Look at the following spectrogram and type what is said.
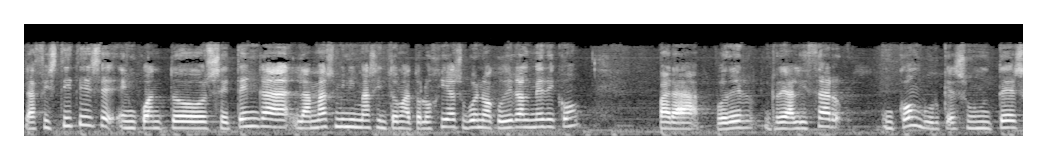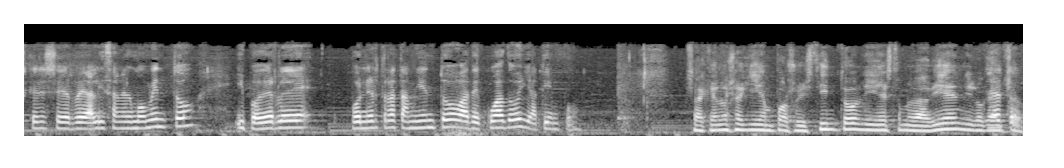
La cistitis, en cuanto se tenga la más mínima sintomatología, es bueno acudir al médico para poder realizar un COMBUR, que es un test que se realiza en el momento, y poderle poner tratamiento adecuado y a tiempo. O sea, que no se guíen por su instinto, ni esto me va bien, ni lo que ha hecho.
